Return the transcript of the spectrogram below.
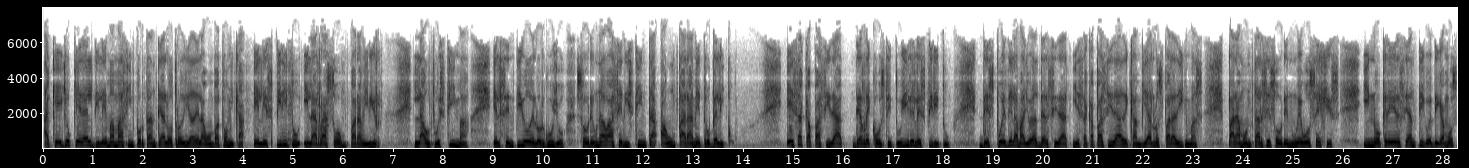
aquello que era el dilema más importante al otro día de la bomba atómica, el espíritu y la razón para vivir la autoestima, el sentido del orgullo sobre una base distinta a un parámetro bélico. Esa capacidad de reconstituir el espíritu después de la mayor adversidad y esa capacidad de cambiar los paradigmas para montarse sobre nuevos ejes y no creerse antiguos, digamos,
